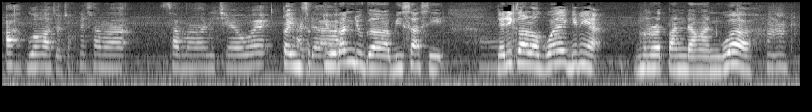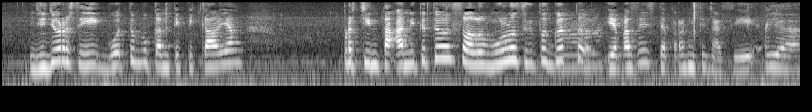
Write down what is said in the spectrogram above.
ah gue nggak cocok nih sama sama nih cewek. Keinsecurean juga bisa sih jadi kalau gue gini ya menurut pandangan gue Mm-mm. jujur sih gue tuh bukan tipikal yang percintaan itu tuh selalu mulus gitu gue tuh Hmm. ya pasti setiap orang gitu gak sih iya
